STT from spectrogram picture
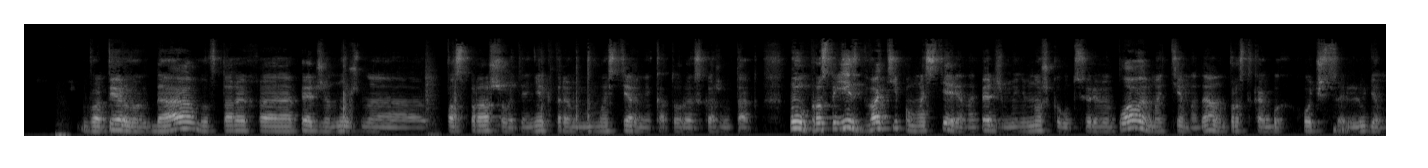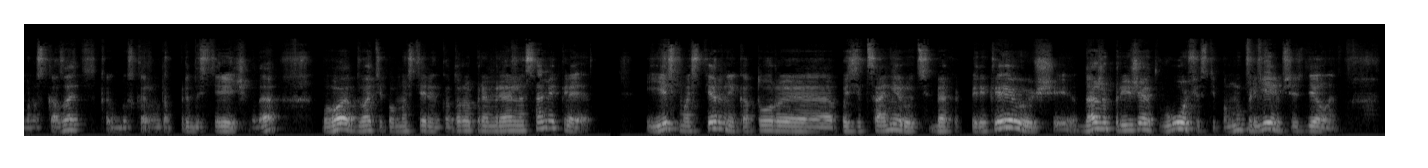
Во-первых, да. Во-вторых, э, опять же, нужно поспрашивать о некоторых мастерне, которые, скажем так... Ну, просто есть два типа мастерин. Опять же, мы немножко вот все время плаваем от темы, да, ну, просто как бы хочется людям рассказать, как бы, скажем так, предостеречь их, да. Бывают два типа мастерин, которые прям реально сами клеят. И есть мастерни, которые позиционируют себя как переклеивающие, даже приезжают в офис, типа, мы приедем, все сделаем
